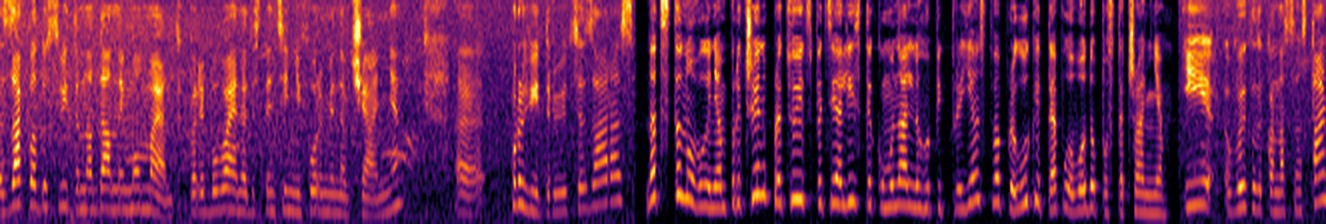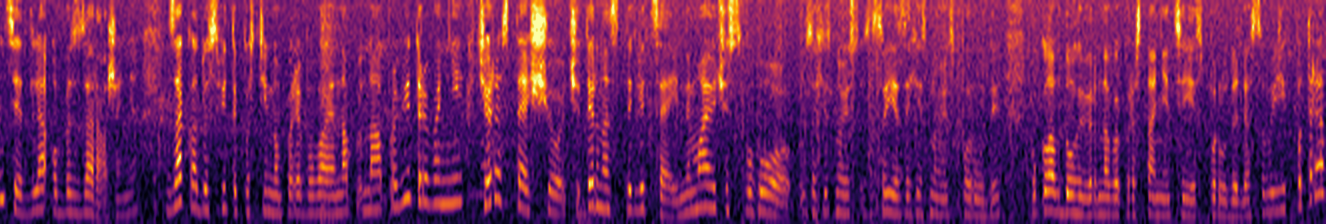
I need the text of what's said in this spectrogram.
Заклад освіти на даний момент перебуває на дистанційній формі навчання, провітрюється зараз. Над встановленням причин працюють спеціалісти комунального підприємства «Прилуки тепловодопостачання». І викликана санстанція для обеззараження. Заклад освіти постійно перебуває на, на провітрюванні через те, що 14 ліцей, не маючи свого захисної своєї захисної споруди, уклав договір на використання цієї споруди для своїх потреб,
